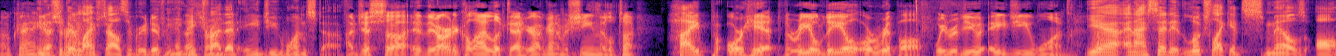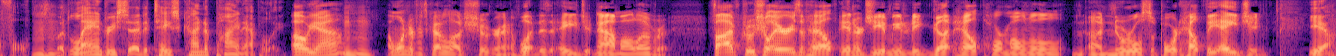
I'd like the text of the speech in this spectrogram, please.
Okay. You know, so their lifestyles are very different, and they try right. that AG1 stuff. I just saw uh, the article I looked at here. I've got a machine that'll talk. Hype or hit, the real deal or ripoff? We review AG1. yeah, and I said it looks like it smells awful, Mm-hmm. but Landry said it tastes kind of pineapple Oh yeah. Mm-hmm. I wonder if it's got a lot of sugar in it. What does age? It? Now I'm all over it. Five crucial areas of health energy, immunity, gut health, hormonal, uh, neural support, healthy aging. Yeah.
